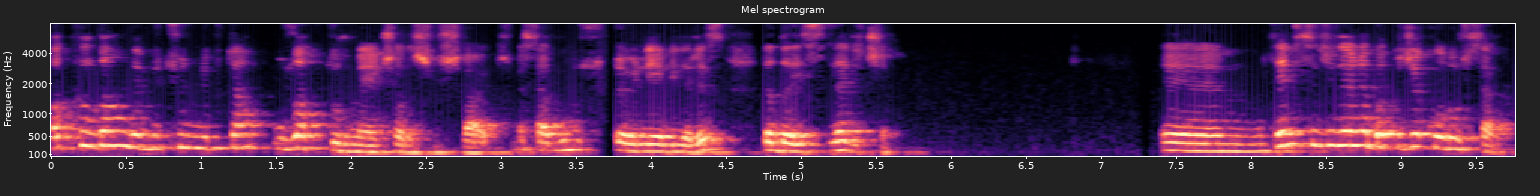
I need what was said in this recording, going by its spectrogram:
Akıldan ve bütünlükten uzak durmaya çalışmışlardır. Mesela bunu söyleyebiliriz Dadaistler için. E, temsilcilerine bakacak olursak,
